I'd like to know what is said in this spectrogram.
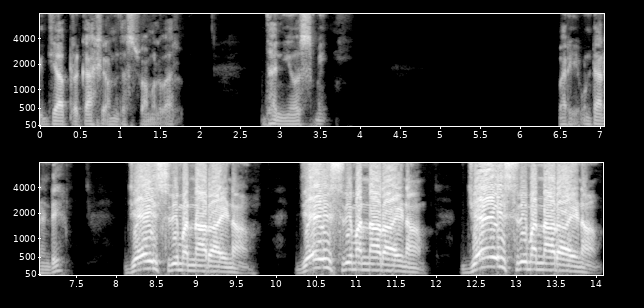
విద్యాప్రకాశానంద స్వాముల వారు. ధన్యోస్మి. మరి ఉంటారండి. జై శ్రీమన్నారాయణ! జై శ్రీమన్నారాయణ! జై శ్రీమన్నారాయణ!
